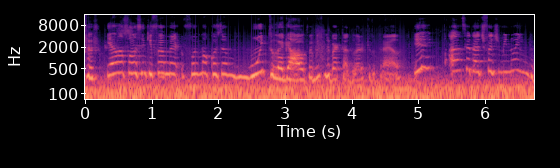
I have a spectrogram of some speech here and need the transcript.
E ela falou assim que foi uma, foi uma coisa muito legal, foi muito libertadora aquilo pra ela. E a ansiedade foi diminuindo.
